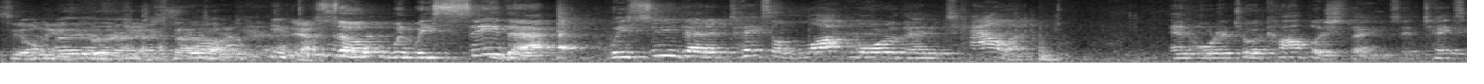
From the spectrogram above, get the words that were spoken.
That's the only encouraging stat. Yeah. So when we see that, we see that it takes a lot more than talent in order to accomplish things. It takes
